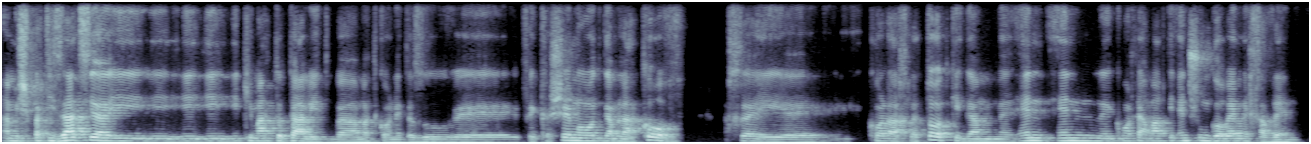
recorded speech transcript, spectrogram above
והמשפטיזציה היא, היא, היא, היא כמעט טוטאלית במתכונת הזו וקשה מאוד גם לעקוב אחרי כל ההחלטות, כי גם אין, אין, כמו שאמרתי, אין שום גורם מכוון.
